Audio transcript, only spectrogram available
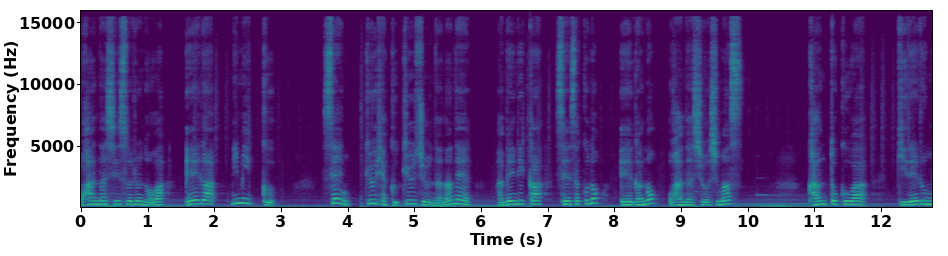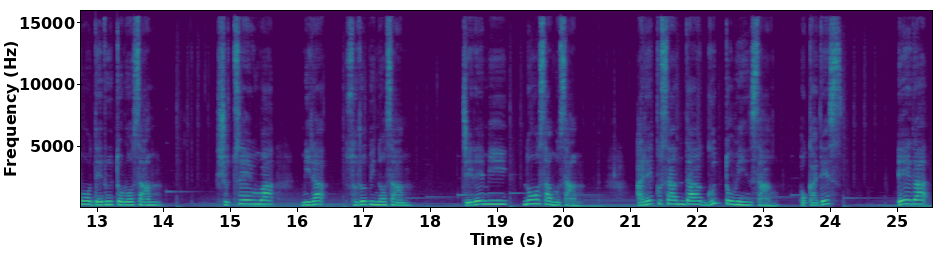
お話しするのは映画ミミック。1997年アメリカ制作の映画のお話をします。監督はギレルモ・デルトロさん。出演はミラ・ソルビノさん。ジェレミー・ノーサムさん。アレクサンダー・グッドウィンさん。他です。映画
